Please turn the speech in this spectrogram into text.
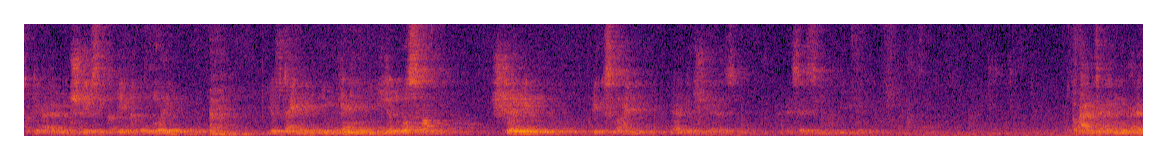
تقيم على تشخيص دقيق الموضوعي يفتح لنا الامكانيه لايجاد وصفة شاملة لإصلاح هذا الجهاز الأساسي لبلادنا. وطبعا تعلمون على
